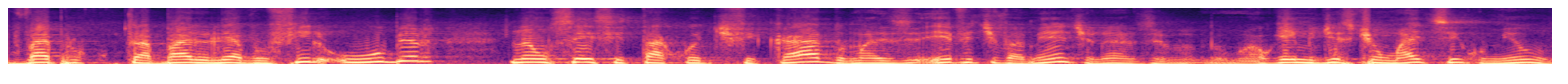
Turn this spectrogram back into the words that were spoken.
vai para o trabalho e leva o filho. O Uber não sei se está quantificado, mas efetivamente, né, alguém me disse que tinham mais de 5 mil,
